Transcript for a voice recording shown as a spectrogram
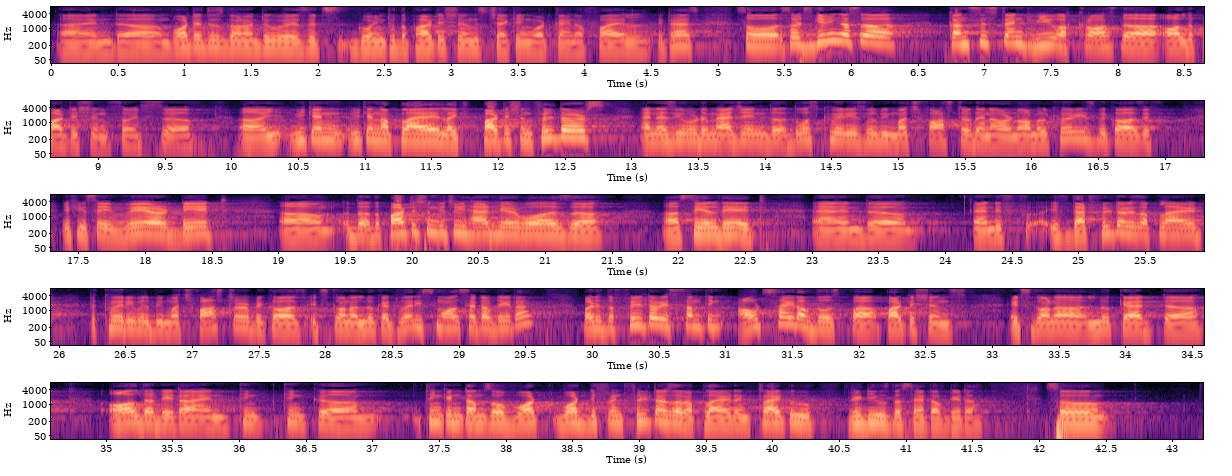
And um, what it is going to do is it's going to the partitions, checking what kind of file it has. So, so it's giving us a consistent view across the, all the partitions. So it's, uh, uh, we, can, we can apply like partition filters, and as you would imagine, the, those queries will be much faster than our normal queries because if, if you say where date, um, the, the partition which we had here was uh, uh sale date, and, um, and if, if that filter is applied, the query will be much faster because it's going to look at very small set of data. But if the filter is something outside of those pa- partitions, it's going to look at uh, all the data and think, think, um, think in terms of what, what different filters are applied and try to reduce the set of data. So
